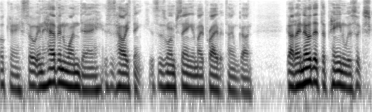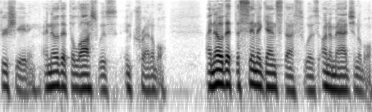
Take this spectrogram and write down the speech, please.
okay, so in heaven one day, this is how I think. This is what I'm saying in my private time, God. God, I know that the pain was excruciating. I know that the loss was incredible. I know that the sin against us was unimaginable.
